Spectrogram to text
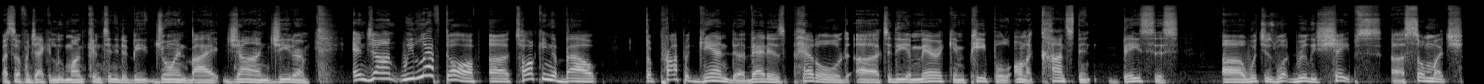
Myself and Jacquie Luqman continue to be joined by John Jeter. And John, we left off uh, talking about the propaganda that is peddled uh, to the American people on a constant basis, uh, which is what really shapes uh, so much.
